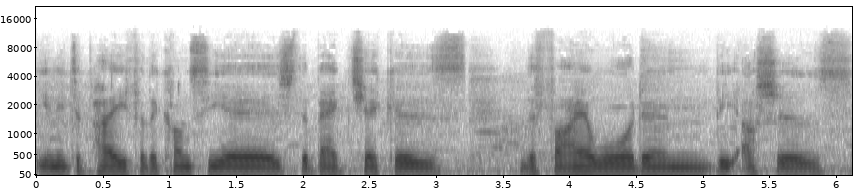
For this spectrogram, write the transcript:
you need to pay for the concierge, the bag checkers, the fire warden, the ushers.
